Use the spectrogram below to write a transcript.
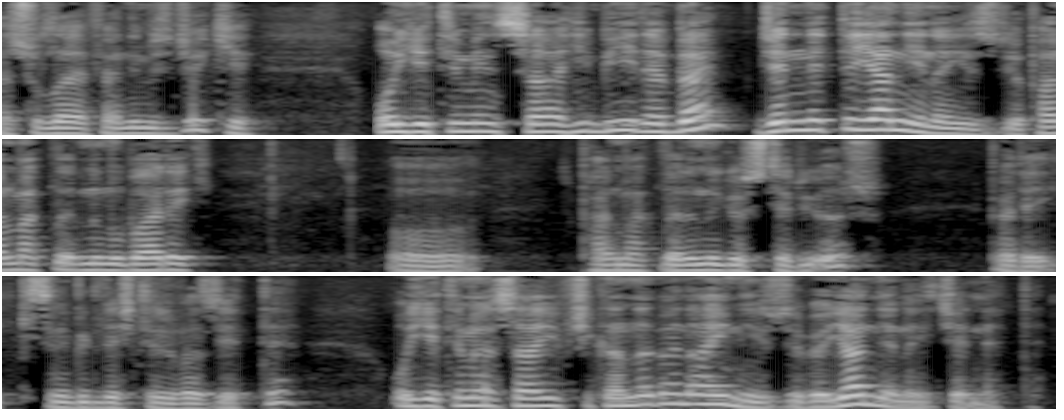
Resulullah Efendimiz diyor ki o yetimin sahibiyle ben cennette yan yanayız diyor. Parmaklarını mübarek o parmaklarını gösteriyor. Böyle ikisini birleştirir vaziyette. O yetime sahip çıkanla ben aynıyız diyor. Böyle yan yanayız cennette.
